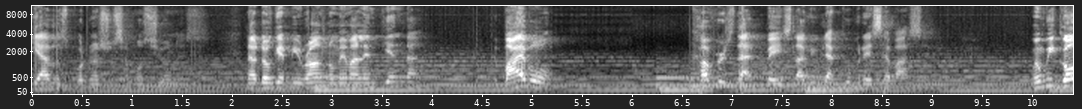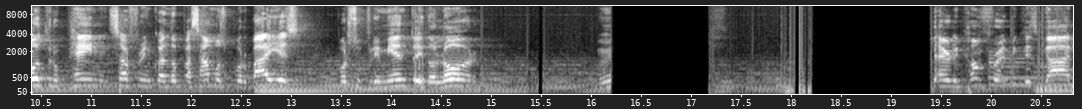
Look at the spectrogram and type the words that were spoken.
guiados por nuestras emociones? Now don't get me wrong, no me malentienda. The Bible covers that base. La Biblia cubre esa base. When we go through pain and suffering, cuando pasamos por valles, por sufrimiento y dolor, there to comfort because God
